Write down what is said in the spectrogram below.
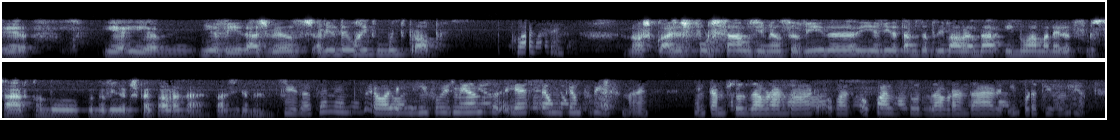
E, e, e, a, e a vida, às vezes, a vida tem um ritmo muito próprio. Claro que sim. Nós às vezes forçamos imenso a vida e a vida está-nos a pedir para abrandar e não há maneira de forçar quando, quando a vida nos pede para abrandar, basicamente. Exatamente. Olha, infelizmente este é um tempo disso, não é? Em que estamos todos a abrandar, ou quase, ou quase todos a abrandar imperativamente.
